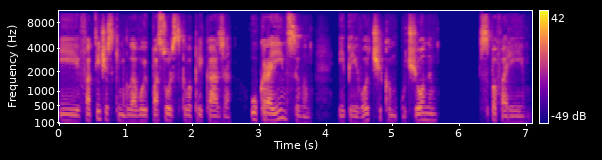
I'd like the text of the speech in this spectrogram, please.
и фактическим главой посольского приказа Украинцевым и переводчиком, ученым Спафарием.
